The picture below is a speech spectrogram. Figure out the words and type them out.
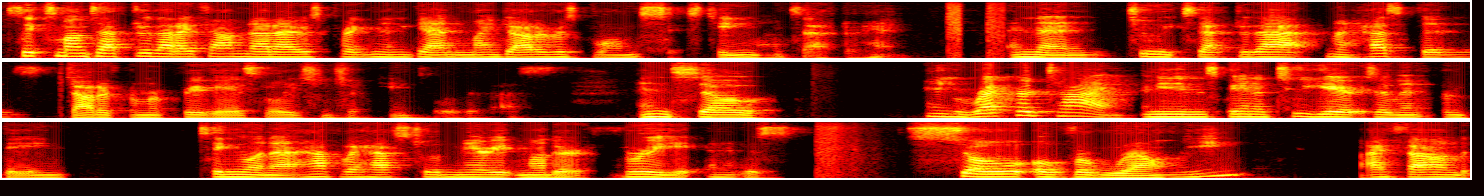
six months after that, I found out I was pregnant again. My daughter was born 16 months after him. And then two weeks after that, my husband's daughter from a previous relationship came to live with us. And so, in record time, I mean, in the span of two years, I went from being single and a halfway house to a married mother of three. And it was so overwhelming. I found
